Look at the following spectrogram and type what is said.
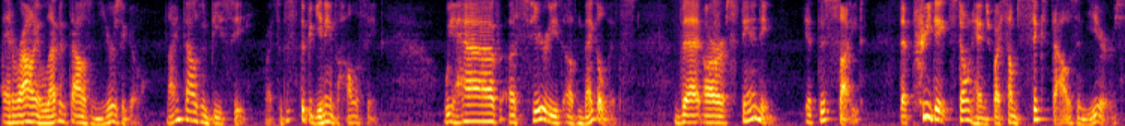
at around 11,000 years ago, 9,000 BC, right? So this is the beginning of the Holocene. We have a series of megaliths that are standing at this site that predate Stonehenge by some 6,000 years.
